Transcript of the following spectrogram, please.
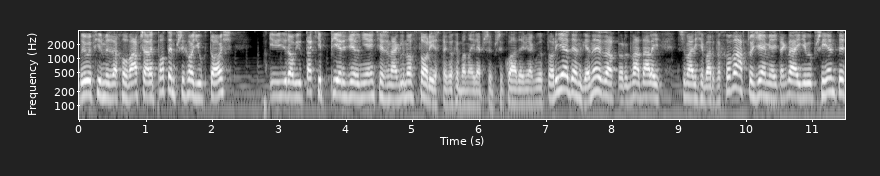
były filmy zachowawcze, ale potem przychodził ktoś i robił takie pierdzielnięcie, że nagle, no Thor jest tego chyba najlepszym przykładem. Jakby Thor 1, Geneza, Thor 2 dalej trzymali się bardzo zachowawczo, Ziemia i tak dalej, nie był przyjęty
